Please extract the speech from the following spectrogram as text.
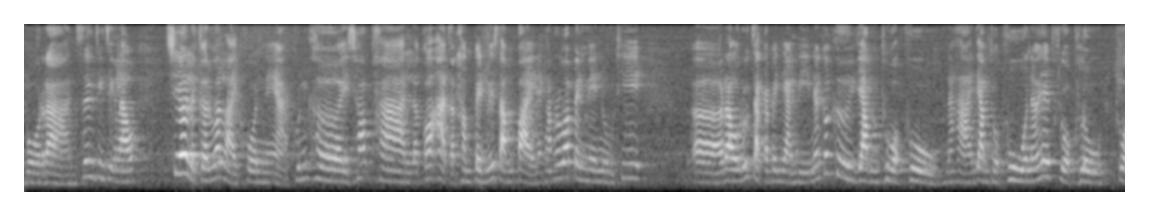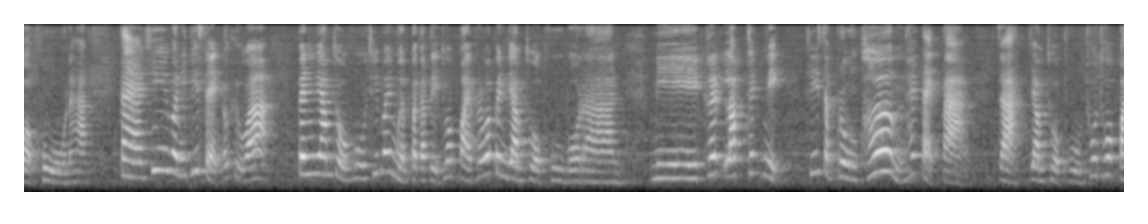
โบราณ ซึ่งจริงๆแล้วเชื่อเหลือเกินว่าหลายคนเนี่ยคุ้นเคยชอบทานแล้วก็อาจจะทำเป็นด้วยซ้ำไปนะคะเพราะว่าเป็นเมนูที่ เรารู้จักกันเป็นอย่างดีนั่นก็คือยำถั่วพูนะคะยำถั่วพูนะไม่ใช่ถั่วพลูถั่วพูนะคะ แต่ที่วันนี้พิเศษก็คือว่าเป็นยำถั่วพูที่ไม่เหมือนปกติทั่วไป เพราะว่าเป็นยำถั่วพูโบราณ มีเคล็ดลับเทคนิคที่จะปรุงเพิ่มให้แตกต่างจากยำถั่วพูทั่ว ๆ ไป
